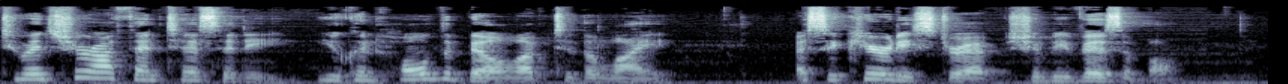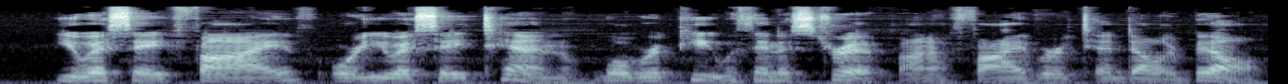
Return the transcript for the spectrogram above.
To ensure authenticity, you can hold the bill up to the light. A security strip should be visible. USA 5 or USA 10 will repeat within a strip on a 5 or a $10 bill.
